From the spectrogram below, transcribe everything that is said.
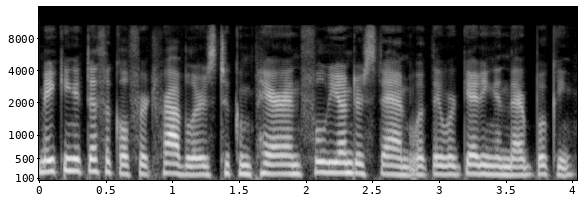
making it difficult for travelers to compare and fully understand what they were getting in their booking.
